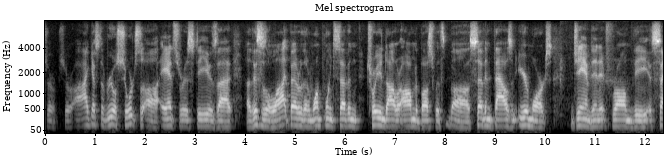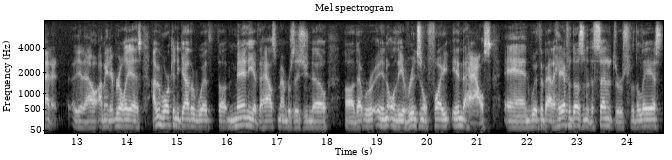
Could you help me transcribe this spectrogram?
Sure, sure. I guess the real short uh, answer is, Steve, is that uh, this is a lot better than a $1.7 trillion omnibus with uh, 7,000 earmarks jammed in it from the Senate. You know, I mean, it really is. I've been working together with uh, many of the House members, as you know, uh, that were in on the original fight in the House, and with about a half a dozen of the senators for the last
